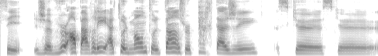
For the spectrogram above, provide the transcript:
C'est, je veux en parler à tout le monde tout le temps. Je veux partager ce que, ce que,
